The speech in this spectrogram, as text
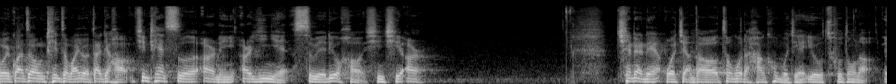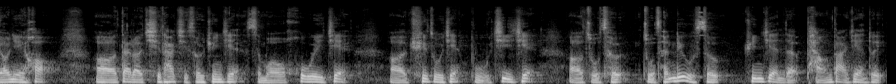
位观众、听众、网友，大家好！今天是二零二一年四月六号，星期二。前两天我讲到，中国的航空母舰又出动了辽宁号，啊，带了其他几艘军舰，什么护卫舰、啊驱逐舰、补给舰，啊，组成组成六艘军舰的庞大舰队，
